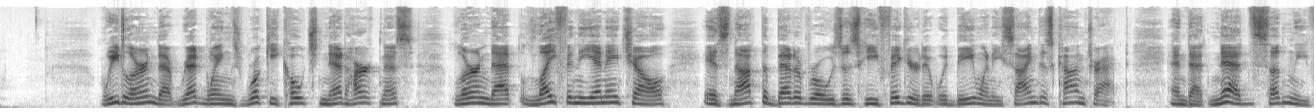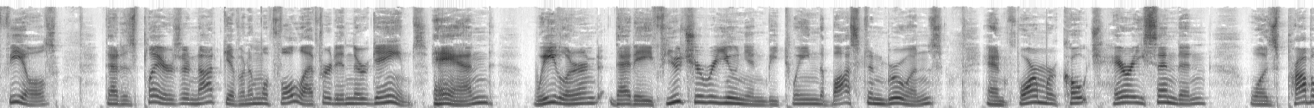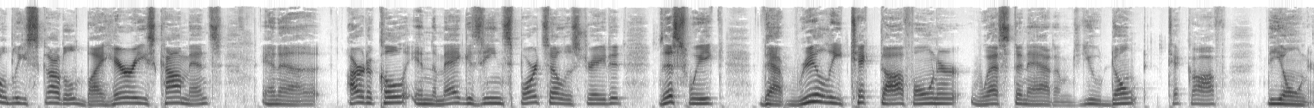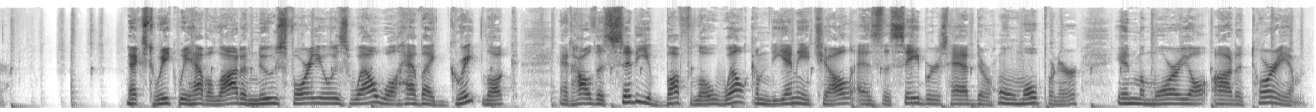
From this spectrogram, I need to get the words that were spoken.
We learned that Red Wings rookie coach Ned Harkness learned that life in the NHL is not the bed of roses he figured it would be when he signed his contract and that Ned suddenly feels that his players are not giving him a full effort in their games. And we learned that a future reunion between the Boston Bruins and former coach Harry Sinden was probably scuttled by Harry's comments in an article in the magazine Sports Illustrated this week that really ticked off owner Weston Adams. You don't tick off the owner. Next week, we have a lot of news for you as well. We'll have a great look at how the city of Buffalo welcomed the NHL as the Sabres had their home opener in Memorial Auditorium.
